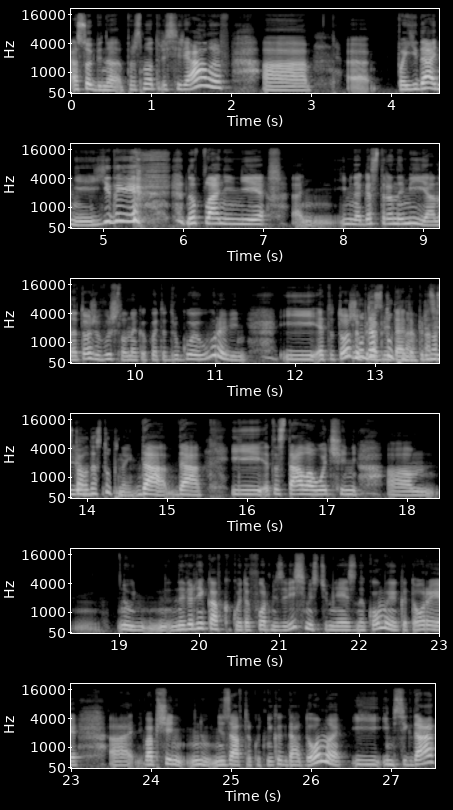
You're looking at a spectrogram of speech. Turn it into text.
особенно просмотры сериалов, поедание еды, но в плане не а, именно гастрономии, она тоже вышла на какой-то другой уровень, и это тоже ну, приобретает определенную... Она стала доступной. Да, да, и это стало очень ну, наверняка в какой-то форме зависимости у меня есть знакомые, которые а, вообще ну, не завтракают никогда дома, и им всегда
